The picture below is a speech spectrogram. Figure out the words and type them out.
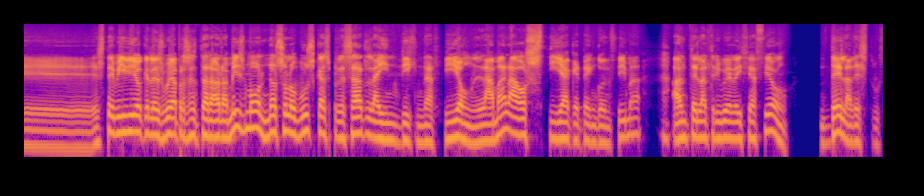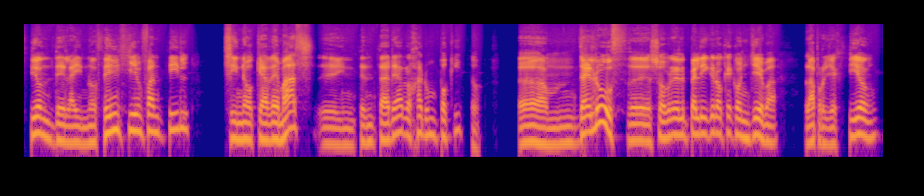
Eh, este vídeo que les voy a presentar ahora mismo no solo busca expresar la indignación, la mala hostia que tengo encima ante la trivialización de la destrucción de la inocencia infantil, sino que además eh, intentaré arrojar un poquito um, de luz eh, sobre el peligro que conlleva la proyección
